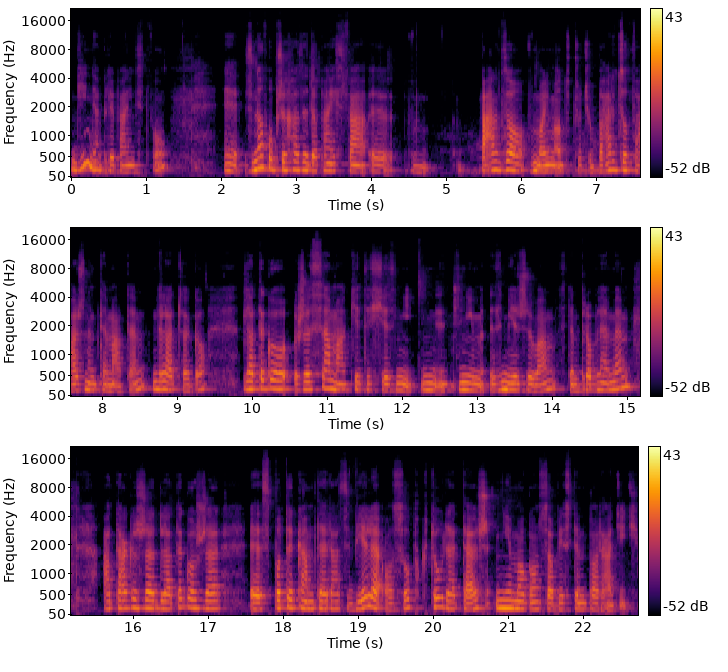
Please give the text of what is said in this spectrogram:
Dzień dobry Państwu. E, Znowu przychodzę do Państwa e, bardzo, w moim odczuciu, bardzo ważnym tematem. Dlaczego? Dlatego, że sama kiedyś się z, z nim zmierzyłam, z tym problemem, a także dlatego, że e, spotykam teraz wiele osób, które też nie mogą sobie z tym poradzić.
